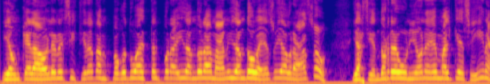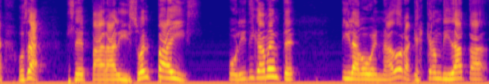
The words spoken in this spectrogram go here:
Y aunque la orden no existiera, tampoco tú vas a estar por ahí dando la mano y dando besos y abrazos. Y haciendo reuniones en Marquesina. O sea, se paralizó el país políticamente y la gobernadora, que es candidata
